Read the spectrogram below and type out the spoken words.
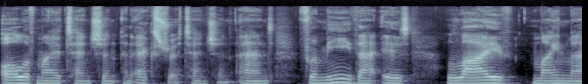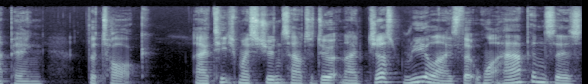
all of my attention and extra attention. And for me, that is live mind mapping the talk. I teach my students how to do it, and I just realized that what happens is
